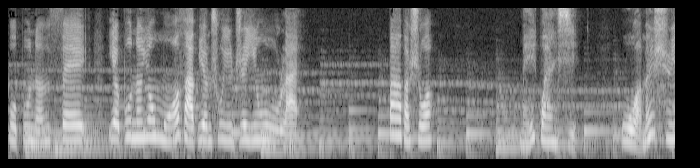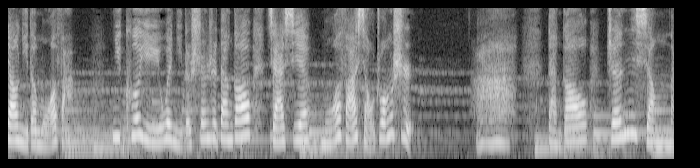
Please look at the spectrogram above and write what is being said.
我不能飞，也不能用魔法变出一只鹦鹉来。”爸爸说：“没关系，我们需要你的魔法，你可以为你的生日蛋糕加些魔法小装饰。啊，蛋糕真香呐！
